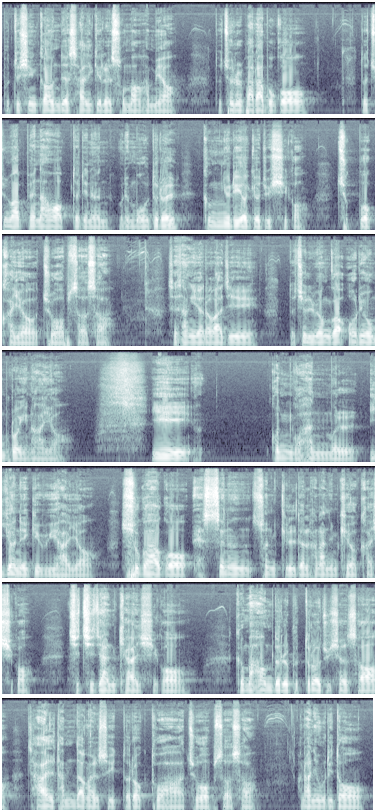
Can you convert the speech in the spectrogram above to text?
붙으신 가운데 살기를 소망하며 또 주를 바라보고 또 주님 앞에 나와 엎드리는 우리 모두를 극률히 여겨 주시고 축복하여 주옵소서. 세상의 여러 가지 또 질병과 어려움으로 인하여 이 곤고함을 이겨내기 위하여 수고하고 애쓰는 손길들 하나님 기억하시고 지치지 않게 하시고 그 마음들을 붙들어 주셔서 잘 담당할 수 있도록 도와주옵소서. 하나님 우리도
